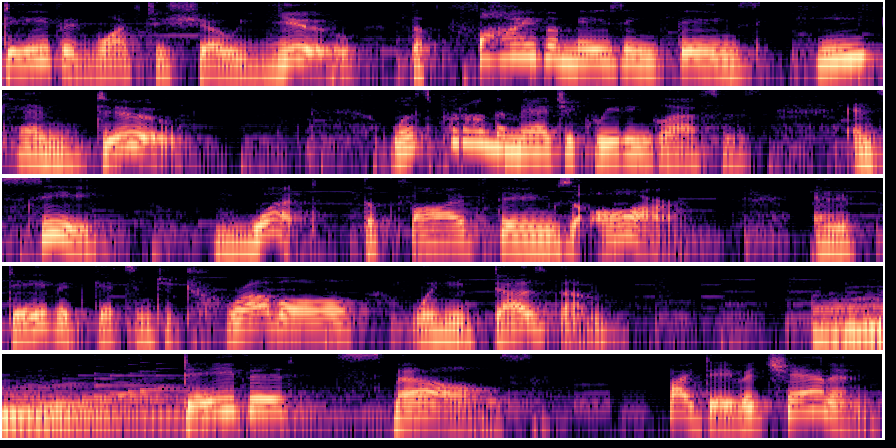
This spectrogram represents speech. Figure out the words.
David wants to show you the five amazing things he can do. Let's put on the magic reading glasses and see what the five things are and if David gets into trouble when he does them. David Smells by David Shannon.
